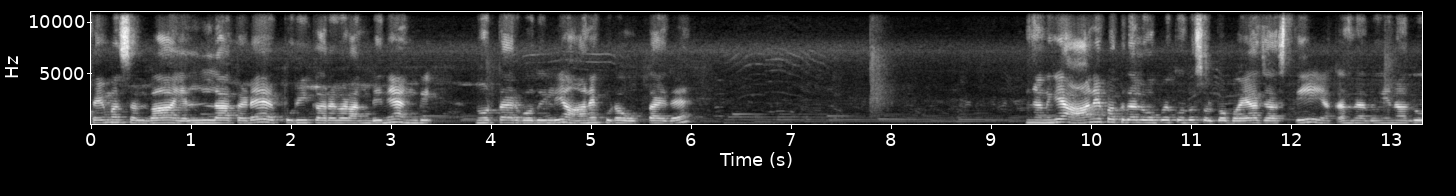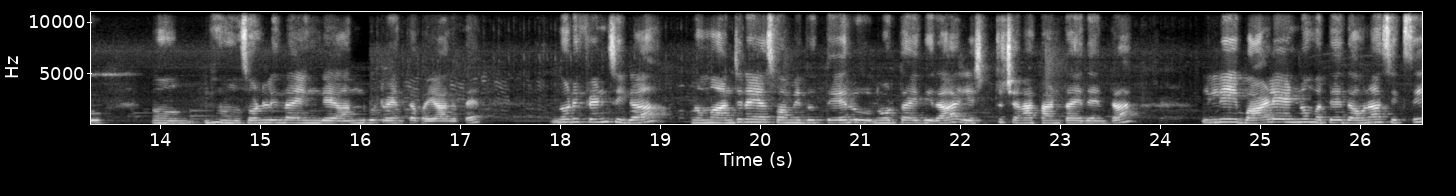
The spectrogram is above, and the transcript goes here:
ಫೇಮಸ್ ಅಲ್ವಾ? ಎಲ್ಲ ಕಡೆ ಪುರಿ ಖಾರಗಳ ಅಂಗಡಿನೇ ಅಂಗಡಿ. ನೋಡ್ತಾ ಇರ್ಬೋದು, ಇಲ್ಲಿ ಆನೆ ಕೂಡ ಹೋಗ್ತಾ ಇದೆ. ನನಗೆ ಆನೆ ಪಕ್ಕದಲ್ಲಿ ಹೋಗ್ಬೇಕು ಅಂದ್ರೆ ಸ್ವಲ್ಪ ಭಯ ಜಾಸ್ತಿ. ಯಾಕಂದ್ರೆ ಅದು ಏನಾದರೂ ಸೊಂಡ್ಲಿಂದ ಹಿಂಗೆ ಅಂದ್ಬಿಟ್ರೆ ಅಂತ ಭಯ ಆಗುತ್ತೆ. ನೋಡಿ ಫ್ರೆಂಡ್ಸ್ ಈಗ ನಮ್ಮ ಆಂಜನೇಯ ಸ್ವಾಮಿದು ತೇರು ನೋಡ್ತಾ ಇದ್ದೀರಾ? ಎಷ್ಟು ಚೆನ್ನಾಗಿ ಕಾಣ್ತಾ ಇದೆ ಅಂತ. ಇಲ್ಲಿ ಬಾಳೆಹಣ್ಣು ಮತ್ತೆ ದವನ ಸಿಕ್ಸಿ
